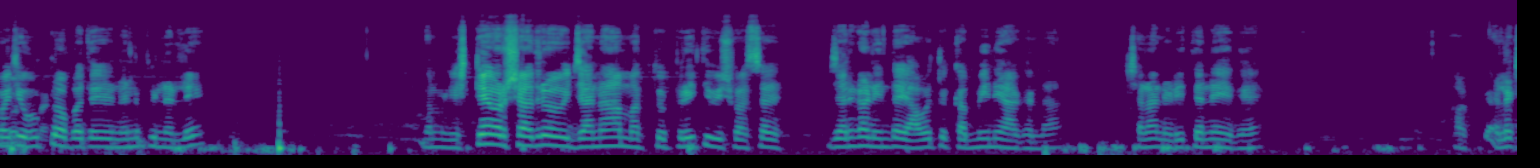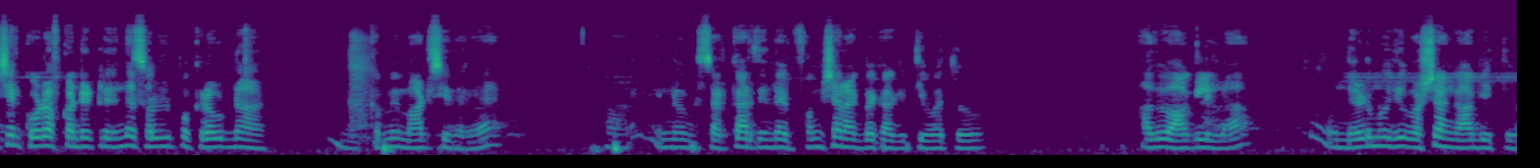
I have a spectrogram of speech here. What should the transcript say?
ಅಪ್ಪಾಜಿ ಹುಟ್ಟುಹಬ್ಬದ ನೆನಪಿನಲ್ಲಿ ನಮ್ಗೆ ಎಷ್ಟೇ ವರ್ಷ ಆದರೂ ಜನ ಮತ್ತು ಪ್ರೀತಿ ವಿಶ್ವಾಸ ಜನಗಳಿಂದ ಯಾವತ್ತೂ ಕಮ್ಮಿನೇ ಆಗಲ್ಲ. ಚೆನ್ನಾಗಿ ನಡೀತಾನೇ ಇದೆ. ಎಲೆಕ್ಷನ್ ಕೋಡ್ ಆಫ್ ಕಂಡಕ್ಟ್ರಿಂದ ಸ್ವಲ್ಪ ಕ್ರೌಡ್ನ ಕಮ್ಮಿ ಮಾಡಿಸಿದ್ದಾರೆ ಇನ್ನು ಸರ್ಕಾರದಿಂದ ಫಂಕ್ಷನ್ ಆಗಬೇಕಾಗಿತ್ತು ಇವತ್ತು. ಅದು ಆಗಲಿಲ್ಲ. ಒಂದೆರಡು ಮೂರು ವರ್ಷ ಹಂಗಾಗಿತ್ತು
